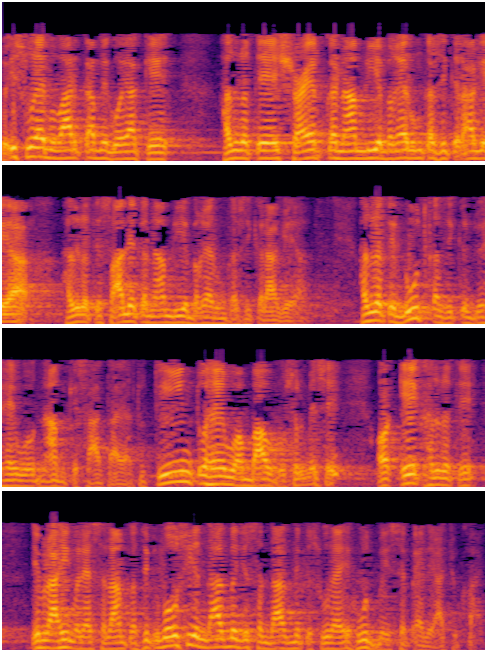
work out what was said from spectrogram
तो इस सूरह मुबारक में गोया कि हज़रत शुएब का नाम लिए बगैर उनका ज़िक्र आ गया, हज़रत साले का नाम लिए बगैर उनका ज़िक्र आ गया, हज़रत लूत का ज़िक्र जो है वो नाम के साथ आया। तो तीन तो है वो अम्बाउ रसुल में से, और एक हज़रत इब्राहिम सलाम का ज़िक्र, वो उसी अंदाज में, जिस अंदाज में कि सूरह हूद में इससे पहले आ चुका है।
